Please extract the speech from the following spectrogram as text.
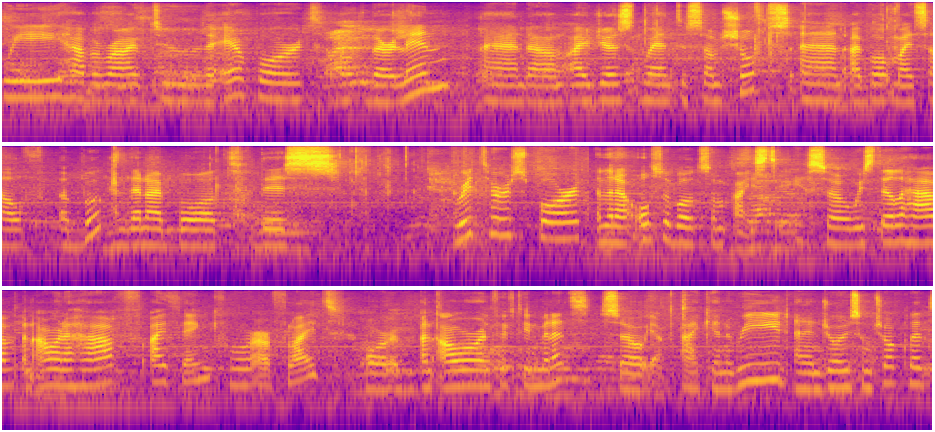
We have arrived to the airport of Berlin and um, I just went to some shops and I bought myself a book and then I bought this Ritter Sport, and then I also bought some iced tea. So we still have an hour and a half, I think, for our flight, or an hour and 15 minutes. So yeah, I can read and enjoy some chocolate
